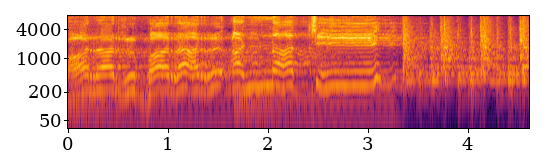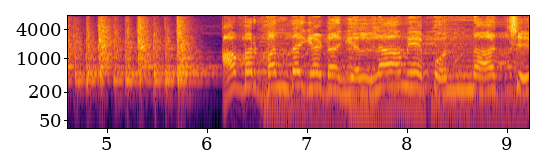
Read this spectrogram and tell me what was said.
பாராரு பாராரு அண்ணாச்சி. அவர் வந்த இடம் எல்லாமே பொன்னாச்சு.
